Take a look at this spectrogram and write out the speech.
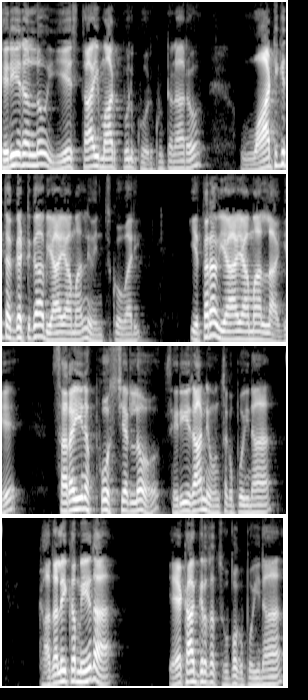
శరీరంలో ఏ స్థాయి మార్పులు కోరుకుంటున్నారో వాటికి తగ్గట్టుగా వ్యాయామాలను ఎంచుకోవాలి. ఇతర వ్యాయామాల్లాగే సరైన పోస్చర్లో శరీరాన్ని ఉంచకపోయినా కదలిక మీద ఏకాగ్రత చూపకపోయినా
